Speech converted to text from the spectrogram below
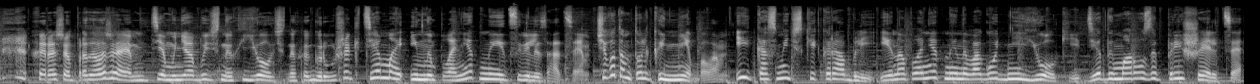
Хорошо, продолжаем тему необычных елочных игрушек. Тема инопланетные цивилизации. Чего там только не было. И космические корабли, и инопланетные новогодние елки, Деды Морозы пришельцы.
